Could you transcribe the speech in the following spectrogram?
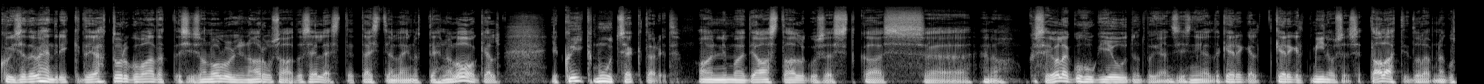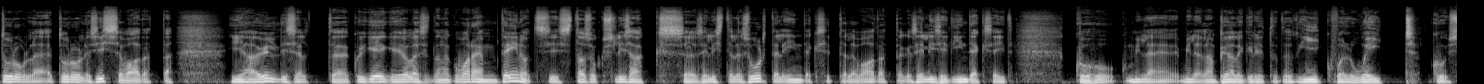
kui seda Ühendriikide jah, turgu vaadata, siis on oluline aru saada sellest, et hästi on läinud tehnoloogial ja kõik muud sektorid on niimoodi aasta algusest kas noh kas ei ole kuhugi jõudnud või on siis nii-öelda kergelt, kergelt miinuses, et alati tuleb nagu turule, turule sisse vaadata. ja üldiselt, kui keegi ei ole seda nagu varem teinud, siis tasuks lisaks sellistele suurtele indeksitele vaadata ka selliseid indekseid, kuhu, mille, millele on peale kirjutatud equal weight kus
